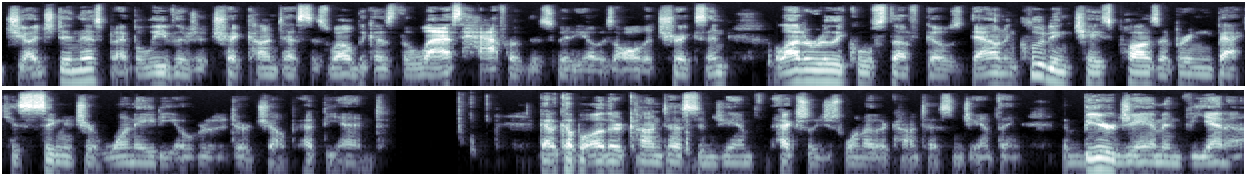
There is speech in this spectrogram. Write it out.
judged in this, but I believe there's a trick contest as well because the last half of this video is all the tricks and a lot of really cool stuff goes down, including Chase Pauza uh, bringing back his signature 180 over the dirt jump at the end. Got a couple other contests and Jam, actually just one other contest and Jam thing. The Beer Jam in Vienna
